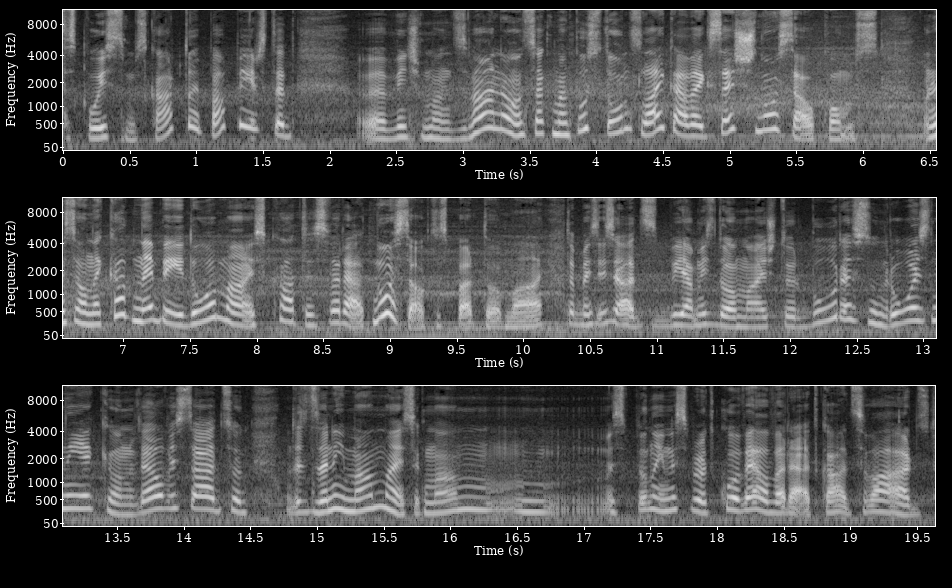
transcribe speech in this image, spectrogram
tas puisis mums kārtoja papīrus, tad uh, viņš man zvana un saka, man pusstundas laikā vajag sešas nosaukumus. Un es vēl nekad nebiju domājis, kā tas varētu nosaukt par to māju. Tad mēs visādi bijām izdomājuši tur būres un roznieki un vēl visādas. Un, un tad zvanīja mammai, saka, mamma, es pilnīgi nesaprotu, ko vēl varētu, kādus vārdus.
